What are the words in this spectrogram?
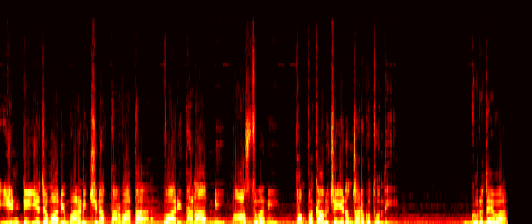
ఇంటి యజమాని మరణించిన తర్వాత వారి ధనాన్ని ఆస్తులని పంపకాలు చేయడం జరుగుతుంది. గురుదేవ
